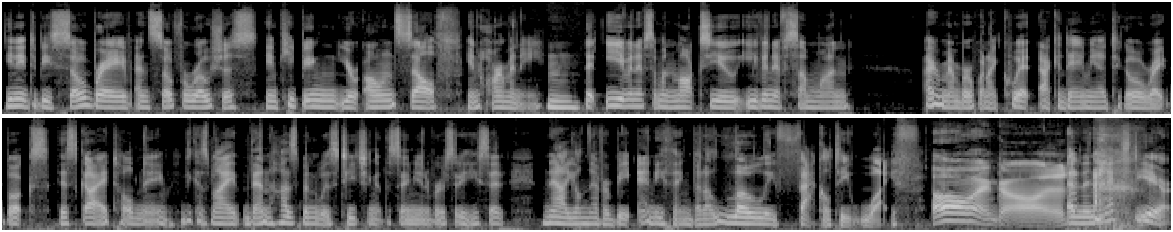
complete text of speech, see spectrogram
You need to be so brave and so ferocious in keeping your own self in harmony mm. that even if someone mocks you, even if someone I remember when I quit academia to go write books, this guy told me, because my then husband was teaching at the same university, he said, Now you'll never be anything but a lowly faculty wife. Oh my God. And the next year,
